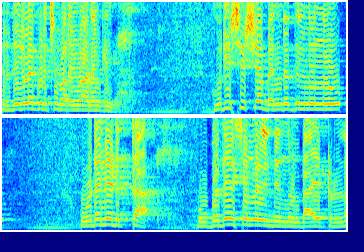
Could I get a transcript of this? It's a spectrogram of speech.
കൃതികളെക്കുറിച്ച് പറയുവാണെങ്കിൽ ഗുരുശിഷ്യ ബന്ധത്തിൽ നിന്നു ഉടലെടുത്ത ഉപദേശങ്ങളിൽ നിന്നുണ്ടായിട്ടുള്ള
